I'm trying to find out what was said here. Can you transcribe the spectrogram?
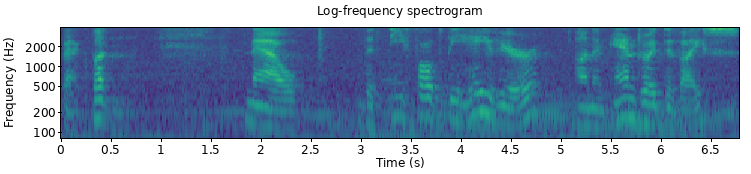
back button. Now, the default behavior on an Android device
